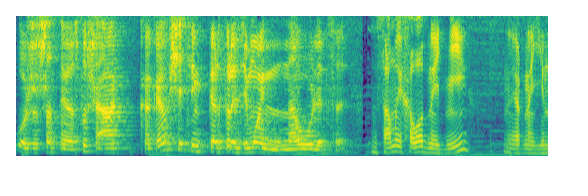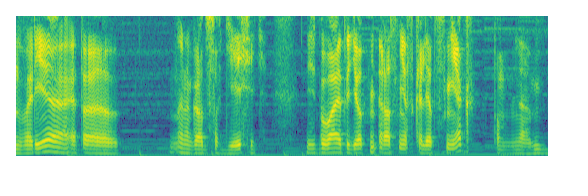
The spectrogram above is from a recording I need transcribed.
Ужасно. Слушай, а какая вообще температура зимой на улице? Самые холодные дни, наверное, январе, это, наверное, градусов 10. Здесь бывает идет раз в несколько лет снег, там,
